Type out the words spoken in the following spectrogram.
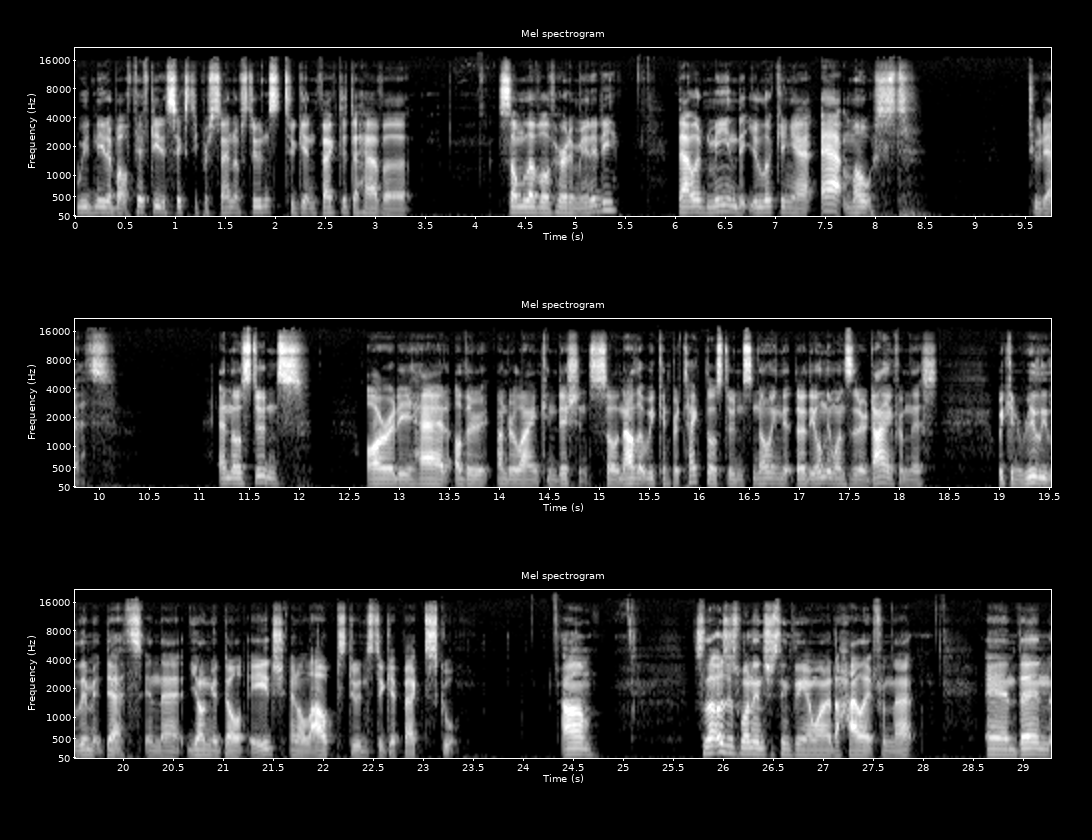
we'd need about 50 to 60% of students to get infected to have a some level of herd immunity. That would mean that you're looking at at most two deaths. And those students already had other underlying conditions. So now that we can protect those students knowing that they're the only ones that are dying from this, we can really limit deaths in that young adult age and allow students to get back to school. Um, so that was just one interesting thing I wanted to highlight from that. And then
